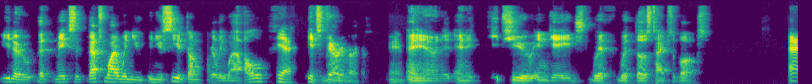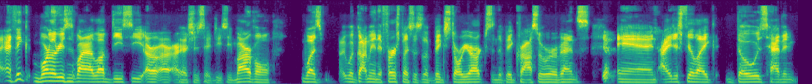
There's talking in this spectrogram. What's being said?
you know that makes it. That's why when you when you see it done really well, yeah, it's very very yeah. and you know, and it, and it keeps you engaged with with those types of books. I think one of the reasons why I love DC, or, or I should say DC Marvel, was what got me in the first place was the big story arcs and the big crossover events. Yeah. And I just feel like those haven't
